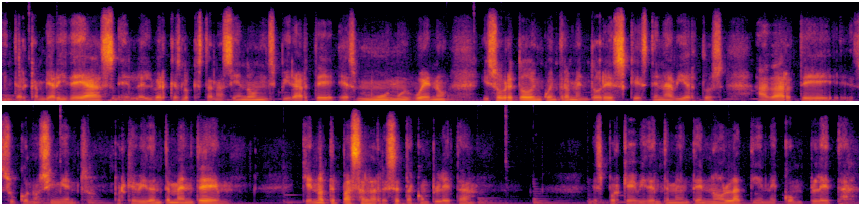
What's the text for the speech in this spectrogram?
intercambiar ideas, el, ver qué es lo que están haciendo, inspirarte es muy, muy bueno y sobre todo encuentra mentores que estén abiertos a darte su conocimiento, porque evidentemente quien no te pasa la receta completa, es porque evidentemente no la tiene completa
